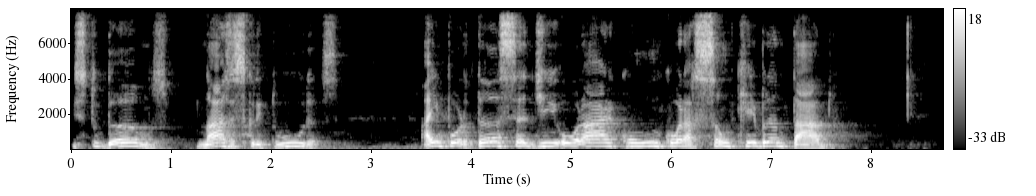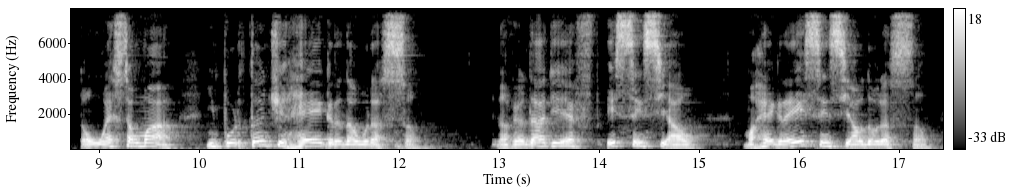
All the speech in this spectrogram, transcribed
estudamos nas Escrituras a importância de orar com um coração quebrantado. Então, essa é uma importante regra da oração. Na verdade, é essencial, uma regra essencial da oração.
